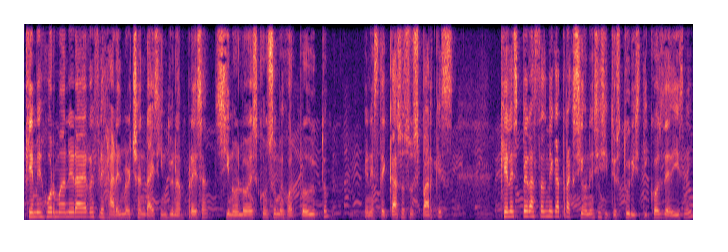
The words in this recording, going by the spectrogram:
¿Qué mejor manera de reflejar el merchandising de una empresa si no lo es con su mejor producto? En este caso sus parques. ¿Qué le espera a estas mega atracciones y sitios turísticos de Disney?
